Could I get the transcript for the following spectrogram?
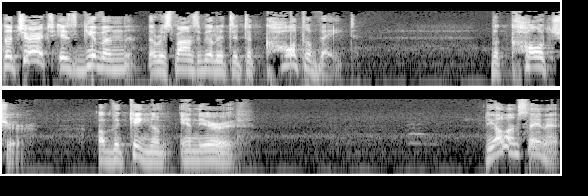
the church is given the responsibility to, to cultivate the culture of the kingdom in the earth. Do y'all understand that?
